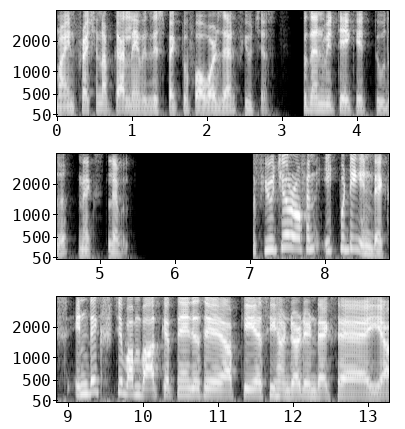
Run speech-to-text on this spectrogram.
माइंड फ्रेशन अप कर लें with respect to forwards and futures so then we take it to the next level the future of an equity index index जब हम बात करते हैं जैसे आपके एस सी हंड्रेड इंडेक्स है या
